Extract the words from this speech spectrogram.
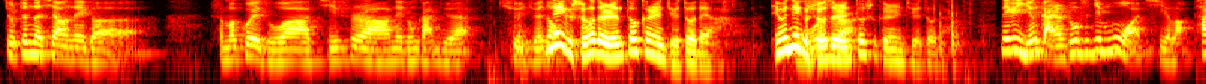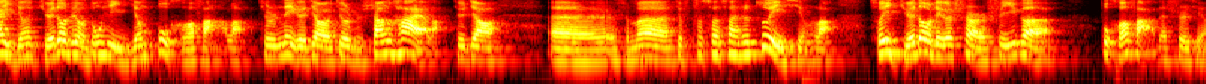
就真的像那个什么贵族啊、骑士啊那种感觉去决斗。那个时候的人都跟人决斗的呀，因为那个时候的人都是跟人决斗的。那个已经赶上中世纪末期了，他已经决斗这种东西已经不合法了，就是那个叫就是伤害了，就叫呃什么就算算是罪行了。所以决斗这个事儿是一个不合法的事情，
